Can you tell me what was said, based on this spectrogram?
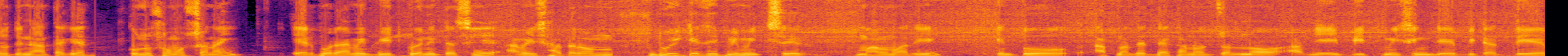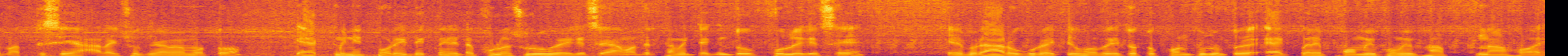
যদি না থাকে, কোনো সমস্যা নাই। এরপরে আমি বিট করে নিতেছি। আমি সাধারণ দুই কেজি প্রিমিক্সের মাল মারি কিন্তু আপনাদের দেখানোর জন্য আমি এই বিট মিক্সিং দিয়ে বিটার দিয়ে মারতেছি আড়াইশো গ্রামের মতো। এক মিনিট পরেই দেখবেন এটা ফোলা শুরু হয়ে গেছে। আমাদের খামিরটা কিন্তু ফুলে গেছে। এরপরে আরও ঘুরাইতে হবে, যতক্ষণ পর্যন্ত একবারে ফমি ফমি ভাব না হয়।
